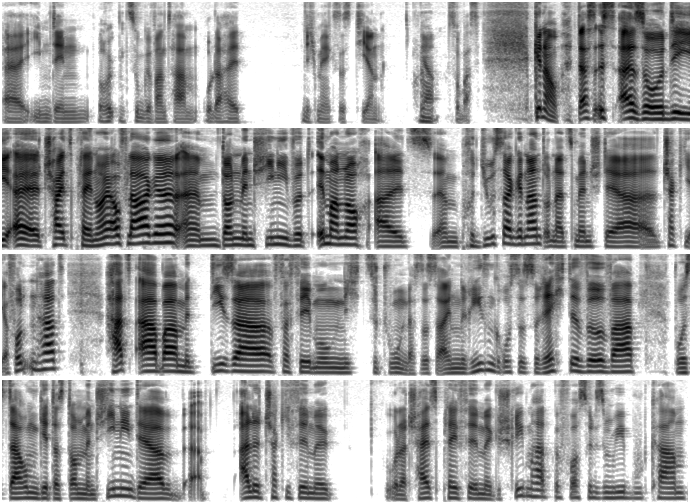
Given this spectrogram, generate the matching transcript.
äh, ihm den Rücken zugewandt haben oder halt nicht mehr existieren. Ja. Sowas. Genau, das ist also die äh, Child's Play Neuauflage. Ähm, Don Mancini wird immer noch als ähm, Producer genannt und als Mensch, der Chucky erfunden hat, hat aber mit dieser Verfilmung nichts zu tun. Das ist ein riesengroßes rechte Wirrwarr, wo es darum geht, dass Don Mancini, der äh, alle Chucky-Filme oder Child's Play-Filme geschrieben hat, bevor es zu diesem Reboot kam,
